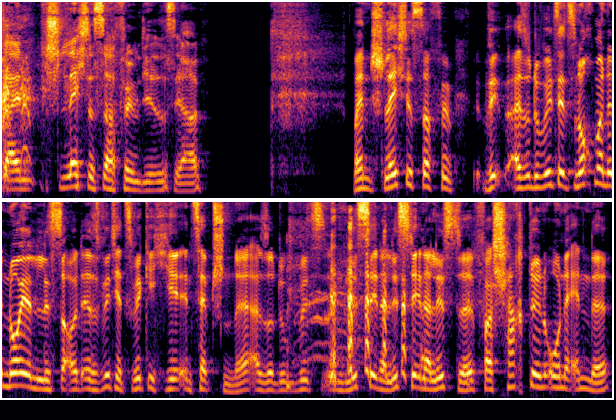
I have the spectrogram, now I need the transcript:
dein schlechtester Film dieses Jahr? Mein schlechtester Film. Also du willst jetzt noch mal eine neue Liste. Es wird jetzt wirklich hier Inception, ne? Also du willst eine Liste in der Liste in der Liste verschachteln ohne Ende.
